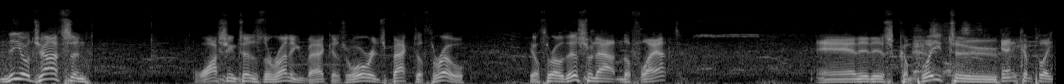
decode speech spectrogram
Neal Johnson, Washington's the running back as Wooldridge back to throw. He'll throw this one out in the flat. And it is complete to Incomplete.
